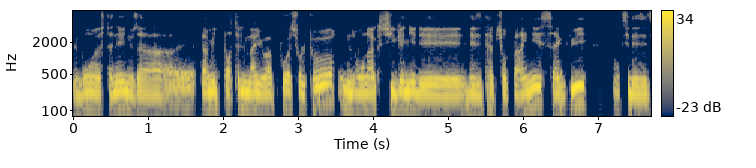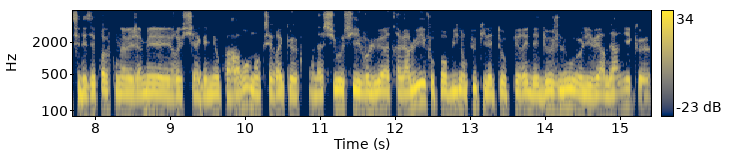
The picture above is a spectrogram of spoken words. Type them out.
Mais bon, cette année, il nous a permis de porter le maillot à poids sur le Tour. On a aussi gagné des, des étapes sur Paris-Nice avec lui. Donc, c'est des, des épreuves qu'on n'avait jamais réussi à gagner auparavant. Donc, c'est vrai qu'on a su aussi évoluer à travers lui. Il faut pas oublier non plus qu'il a été opéré des deux genoux euh, l'hiver dernier, que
